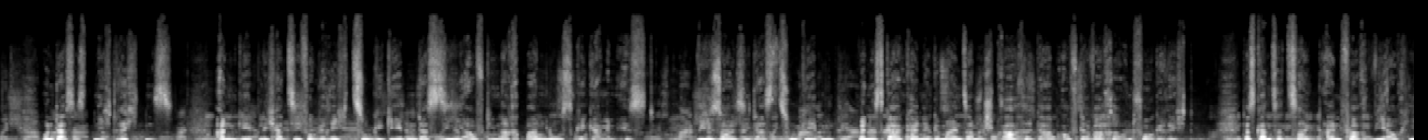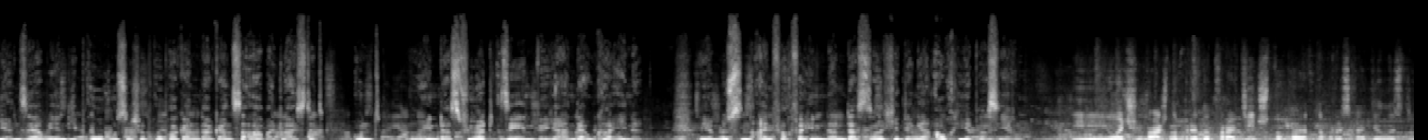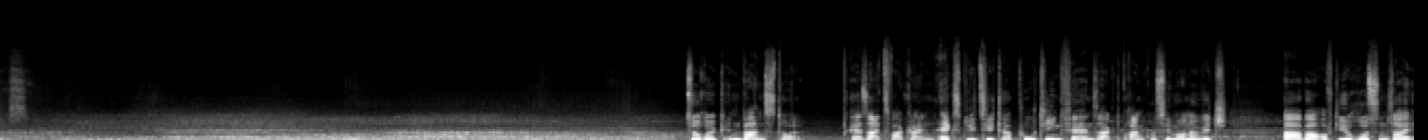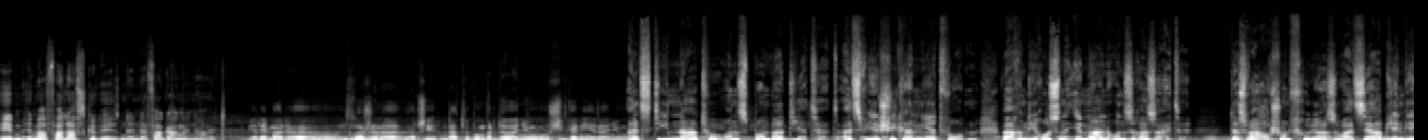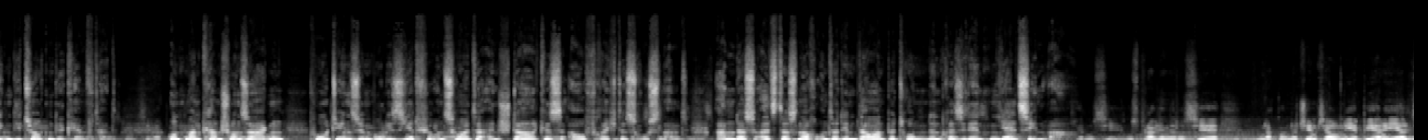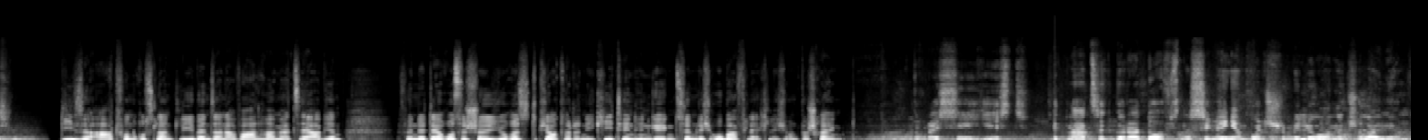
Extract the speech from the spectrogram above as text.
Und das ist nicht rechtens. Angeblich hat sie vor Gericht zugegeben, dass sie auf die Nachbarn losgegangen ist. Wie soll sie das zugeben, wenn es gar keine gemeinsame Sprache gab auf der Wache und vor Gericht? Das Ganze zeigt einfach, wie auch hier in Serbien die prorussische Propaganda ganze Arbeit leistet. Und wohin das führt, sehen wir ja in der Ukraine. Wir müssen einfach verhindern, dass solche Dinge auch hier passieren. Zurück in Banstol. Er sei zwar kein expliziter Putin-Fan, sagt Branko Simonovic, aber auf die Russen sei eben immer Verlass gewesen in der Vergangenheit. Als die NATO uns bombardiert hat, als wir schikaniert wurden, waren die Russen immer an unserer Seite. Das war auch schon früher so, als Serbien gegen die Türken gekämpft hat. Und man kann schon sagen, Putin symbolisiert für uns heute ein starkes, aufrechtes Russland. Anders als das noch unter dem dauernd betrunkenen Präsidenten Jelzin war. Diese Art von Russlandliebe in seiner Wahlheimat Serbien findet der russische Jurist Piotr Nikitin hingegen ziemlich oberflächlich und beschränkt. 15 городов с населением больше миллиона человек.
